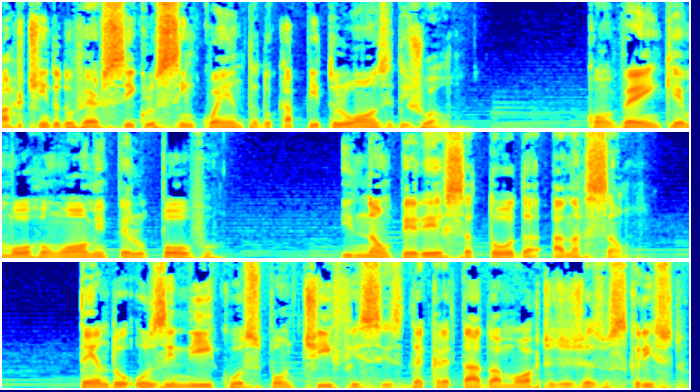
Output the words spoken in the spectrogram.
partindo do versículo 50 do capítulo 11 de João. Convém que morra um homem pelo povo e não pereça toda a nação. Tendo os iníquos pontífices decretado a morte de Jesus Cristo,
